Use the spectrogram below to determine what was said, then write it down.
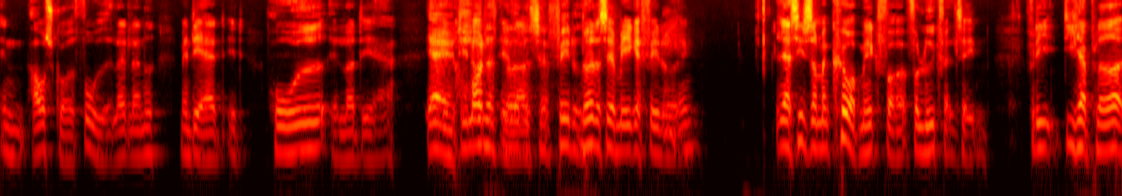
en afskåret fod eller et eller andet, men det er et, et hoved, eller det er Ja, ja, en det er noget, der, hånd, noget, der eller ser fedt ud. noget, der ser mega fedt ud, ikke? lad os sige det sådan, man køber dem ikke for, for lydkvaliteten. Fordi de her plader,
